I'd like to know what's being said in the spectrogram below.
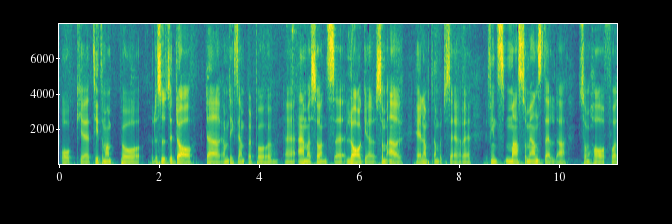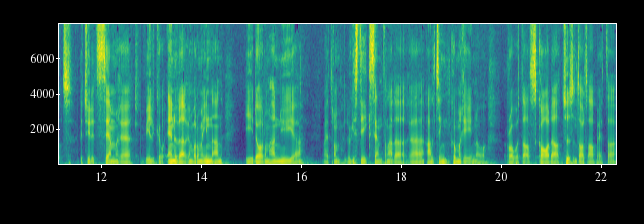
Och eh, tittar man på hur det ser ut idag, där till exempel på eh, Amazons eh, lager som är helautomatiserade, det finns massor med anställda som har fått betydligt sämre villkor, ännu värre än vad de var innan, i då de här nya vad heter de, logistikcenterna där eh, allting kommer in och robotar skadar tusentals arbetare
